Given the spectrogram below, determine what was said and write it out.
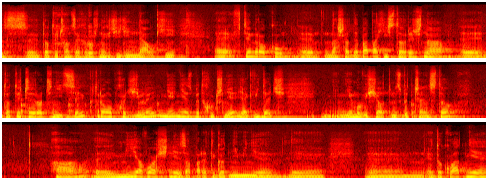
z, dotyczących różnych dziedzin nauki. E, W tym roku e, nasza debata historyczna e, dotyczy rocznicy, którą obchodzimy nie, niezbyt hucznie, jak widać nie mówi się o tym zbyt często, a mija właśnie, za parę tygodni minie dokładnie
